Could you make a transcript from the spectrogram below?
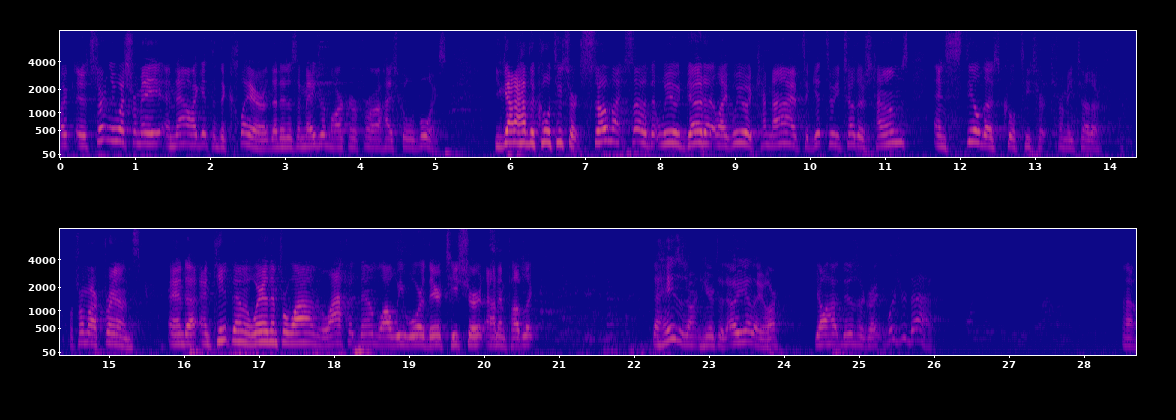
It certainly was for me, and now I get to declare that it is a major marker for our high school boys. You got to have the cool T-shirts. So much so that we would go to, like, we would connive to get to each other's homes and steal those cool T-shirts from each other, from our friends, and uh, and keep them and wear them for a while and laugh at them while we wore their T-shirt out in public. The Hazes aren't here today. Oh yeah, they are. Y'all have these are great. Where's your dad? Oh,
